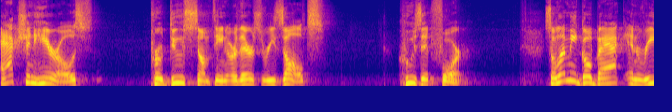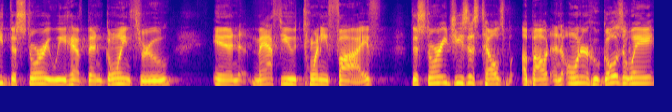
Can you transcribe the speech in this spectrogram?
action heroes produce something or there's results, who's it for? So let me go back and read the story we have been going through in Matthew 25. The story Jesus tells about an owner who goes away,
